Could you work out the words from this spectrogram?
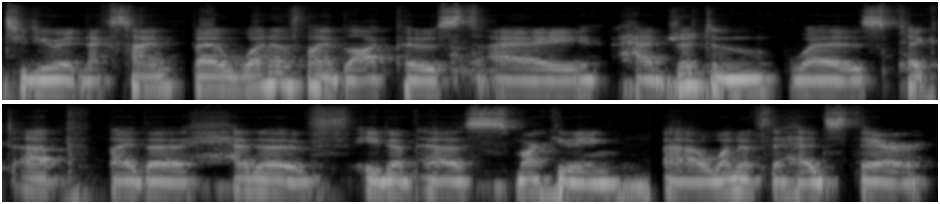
to do it next time. But one of my blog posts I had written was picked up by the head of AWS marketing, uh, one of the heads there.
